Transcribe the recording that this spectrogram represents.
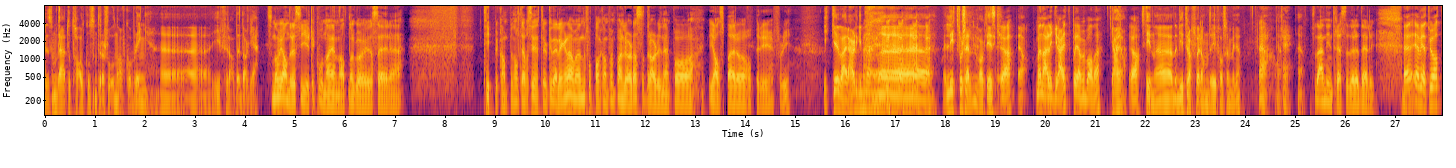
det er total konsentrasjon og avkobling eh, fra det daglige. Så når vi andre sier til kona hjemme at nå går vi og ser eh tippekampen, holdt jeg på å si, heter jo ikke det lenger, da, men fotballkampen på en lørdag, så drar du ned på Jarlsberg og hopper i fly? Ikke hver helg, men uh, litt for sjelden, faktisk. Ja. ja. Men er det greit på hjemmebane? Ja, ja. ja. Stine, vi traff hverandre i fallskjermmiljøet. Ja, ok. Ja. Så det er en interesse dere deler. Eh, jeg vet jo at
